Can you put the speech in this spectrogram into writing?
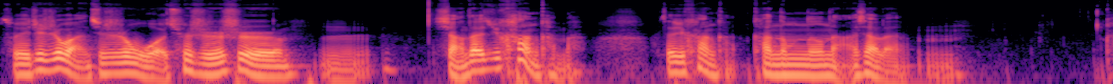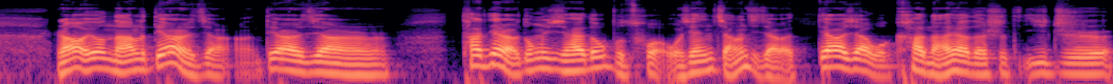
所以这只碗其实我确实是嗯想再去看看吧，再去看看看能不能拿下来，嗯。然后我又拿了第二件啊，第二件它这点东西还都不错。我先讲几件吧。第二件我看拿下的是一只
